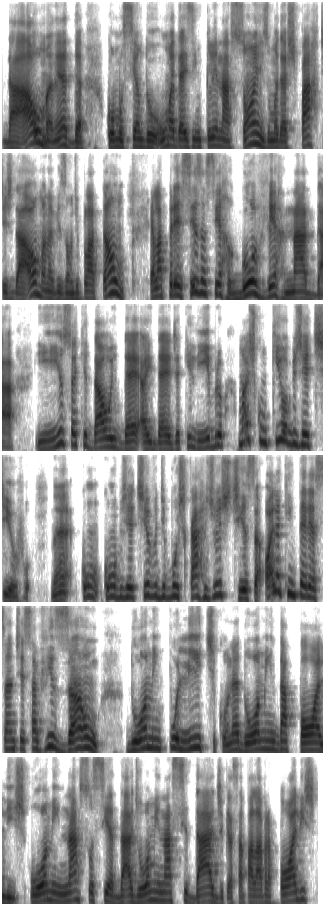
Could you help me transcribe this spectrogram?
da alma, né, da, como sendo uma das inclinações, uma das partes da alma na visão de Platão, ela precisa ser governada. E isso é que dá a ideia de equilíbrio, mas com que objetivo? Né? Com, com o objetivo de buscar justiça. Olha que interessante essa visão do homem político, né, do homem da polis, o homem na sociedade, o homem na cidade, que essa palavra polis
